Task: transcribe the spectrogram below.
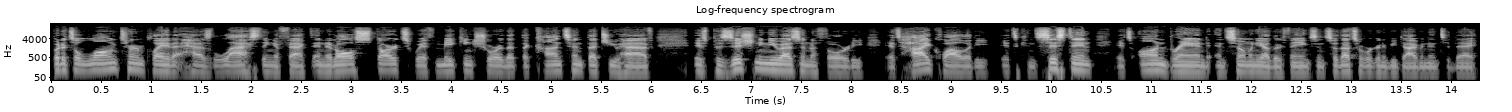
but it's a long term play that has lasting effect. And it all starts with making sure that the content that you have is positioning you as an authority. It's high quality, it's consistent, it's on brand, and so many other things. And so that's what we're going to be diving in today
